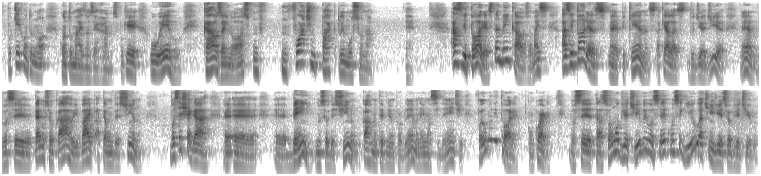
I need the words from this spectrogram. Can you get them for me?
Por que quanto, no, quanto mais nós erramos? Porque o erro causa em nós um, um forte impacto emocional. É. As vitórias também causam, mas as vitórias é, pequenas, aquelas do dia a dia, né, você pega o seu carro e vai até um destino, você chegar é, é, é, bem no seu destino, o carro não teve nenhum problema, nenhum acidente, foi uma vitória, concorda? Você traçou um objetivo e você conseguiu atingir esse objetivo.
